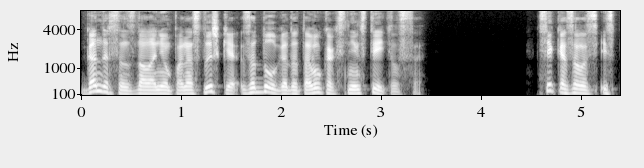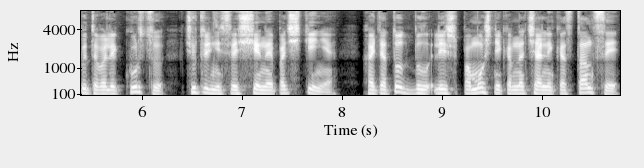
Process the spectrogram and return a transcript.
Гандерсон знал о нем понаслышке задолго до того, как с ним встретился. Все, казалось, испытывали к курсу чуть ли не священное почтение, хотя тот был лишь помощником начальника станции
